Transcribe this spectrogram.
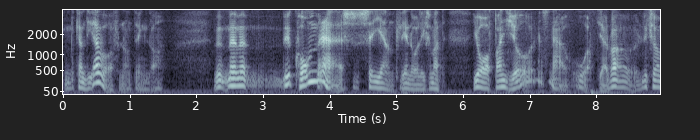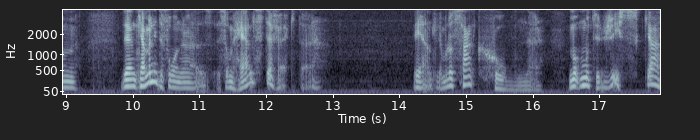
Vad kan det vara för någonting då? Men, men, hur kommer det här sig egentligen då, liksom att Japan gör en sån här åtgärd? Va, liksom, den kan väl inte få några som helst effekter? Egentligen. Vadå sanktioner mot, mot ryska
